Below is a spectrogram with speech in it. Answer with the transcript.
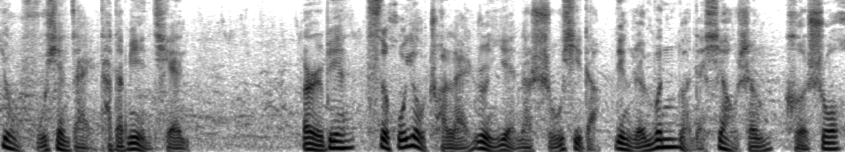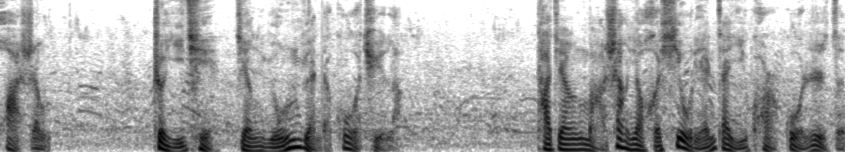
又浮现在他的面前，耳边似乎又传来润叶那熟悉的、令人温暖的笑声和说话声。这一切将永远的过去了。他将马上要和秀莲在一块过日子，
